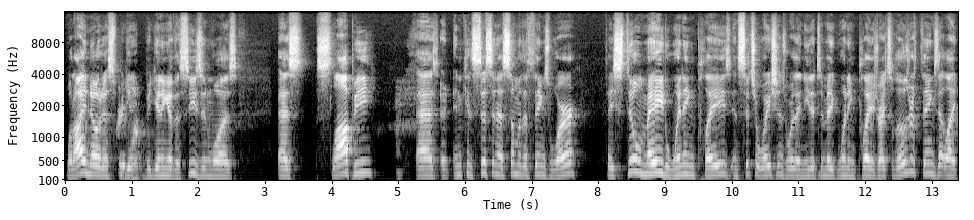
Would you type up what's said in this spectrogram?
what I noticed begin, beginning of the season was as sloppy, as inconsistent as some of the things were. They still made winning plays in situations where they needed to make winning plays, right? So those are things that like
